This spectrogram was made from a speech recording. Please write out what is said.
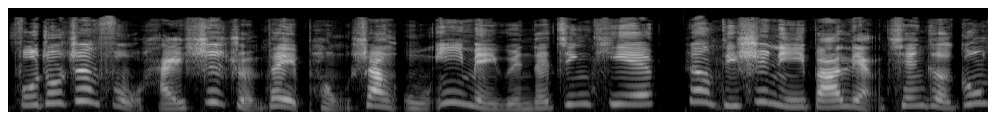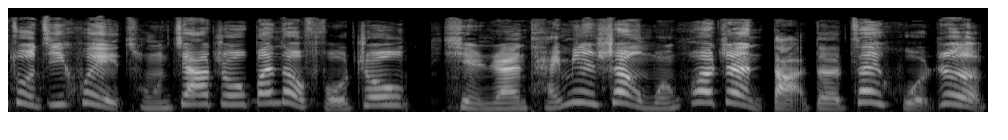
佛州政府还是准备捧上五亿美元的津贴，让迪士尼把两千个工作机会从加州搬到佛州。显然，台面上文化战打得再火热，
